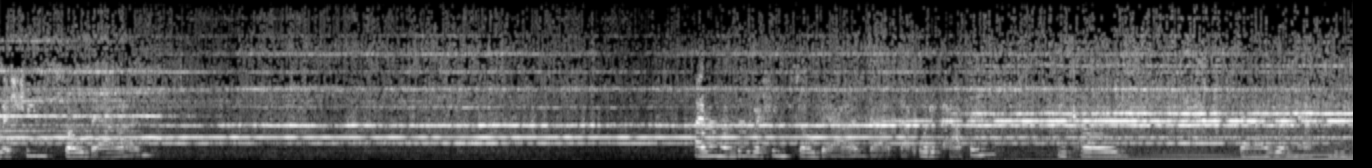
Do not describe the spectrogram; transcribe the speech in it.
wishing so bad I remember wishing so bad that that would have happened because then I wouldn't have to be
